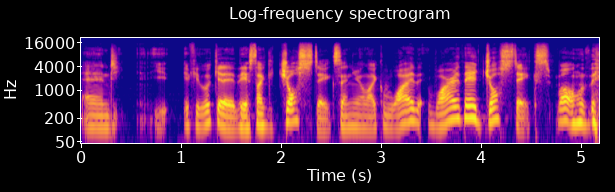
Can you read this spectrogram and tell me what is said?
and you, if you look at it, there's like joss and you're like, why why are there joss? Well, they,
